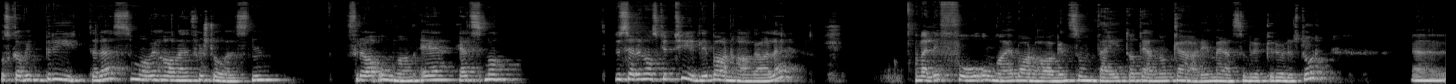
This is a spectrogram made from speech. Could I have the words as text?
Og skal vi bryte det, så må vi ha den forståelsen fra ungene er helt små. Du ser det ganske tydelig i barnehagealder veldig få unger i barnehagen som vet at det er noe galt med en som bruker rullestol. Eh,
